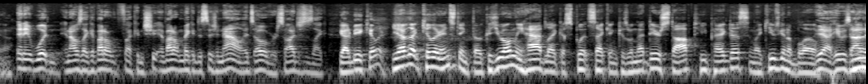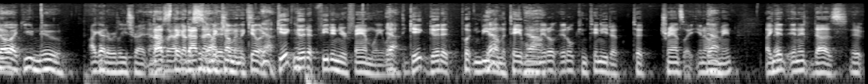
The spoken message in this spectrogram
Yeah. And it wouldn't. And I was like, if I don't fucking shoot, if I don't make a decision now, it's over. So I just was like, Got to be a killer. You have that killer instinct though, because you only had like a split second. Because when that deer stopped, he pegged us and like he was gonna blow. Yeah, he was And you know, there. like you knew I got to release right now. That's like, I the, that's send it. becoming the killer. Yeah. Get good at feeding your family. Like Yeah. get good at putting meat Yeah. on the table, Yeah. and it'll it'll continue to, to translate. You know what I mean? Like it, and it does. It,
